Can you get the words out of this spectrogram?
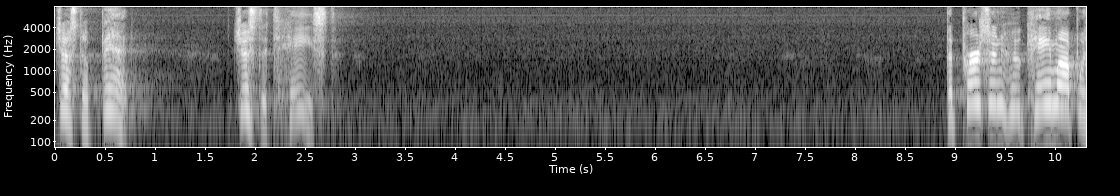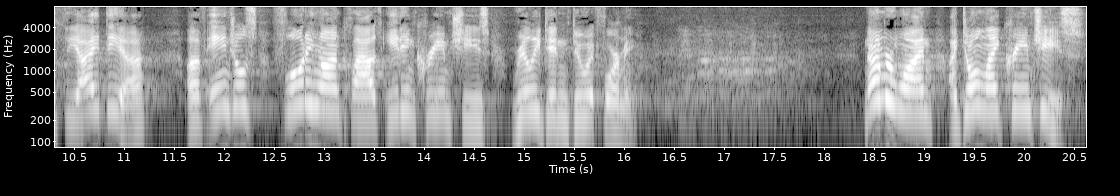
Just a bit, just a taste. The person who came up with the idea of angels floating on clouds eating cream cheese really didn't do it for me. number one, I don't like cream cheese.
